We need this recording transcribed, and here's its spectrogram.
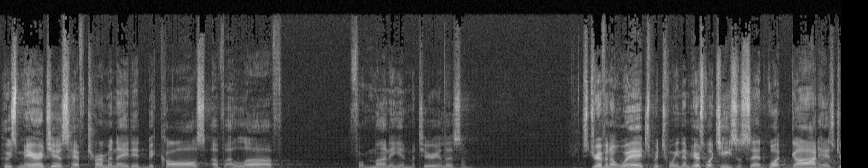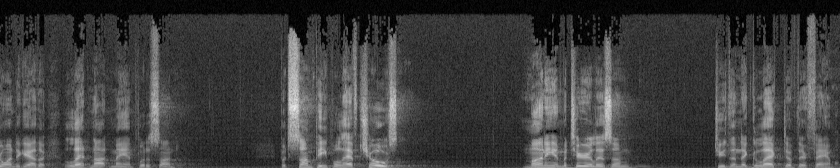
whose marriages have terminated because of a love for money and materialism? It's driven a wedge between them. Here's what Jesus said What God has joined together, let not man put asunder. But some people have chosen money and materialism to the neglect of their family,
